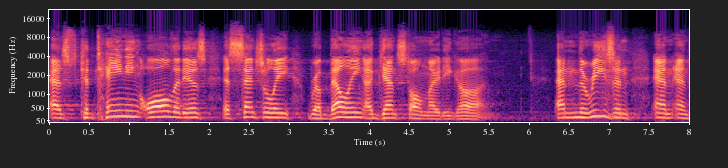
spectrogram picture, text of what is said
as containing all that is essentially rebelling against Almighty God. And the reason, and, and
